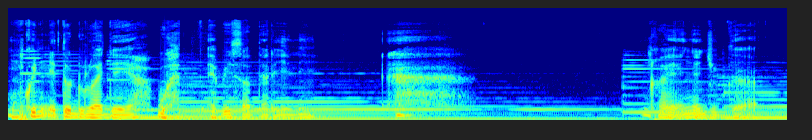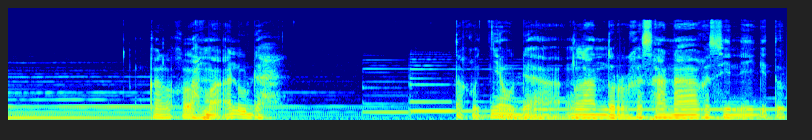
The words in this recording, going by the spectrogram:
mungkin itu dulu aja ya buat episode hari ini. Kayaknya juga kalau kelamaan udah takutnya udah ngelantur ke sana ke sini gitu.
